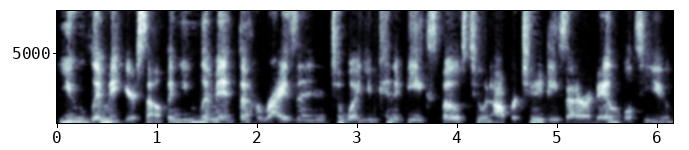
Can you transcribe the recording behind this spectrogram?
you limit yourself and you limit the horizon to what you can be exposed to and opportunities that are available to you.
